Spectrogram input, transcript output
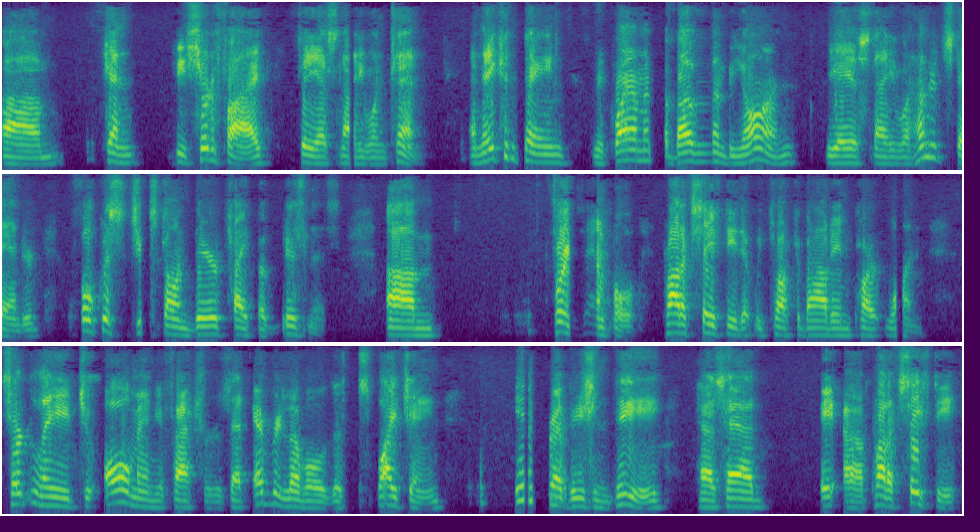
um, can be certified to AS9110, and they contain requirements above and beyond the AS9100 standard, focused just on their type of business. Um, for example, product safety that we talked about in part one certainly to all manufacturers at every level of the supply chain in Vision D, has had a, uh, product safety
